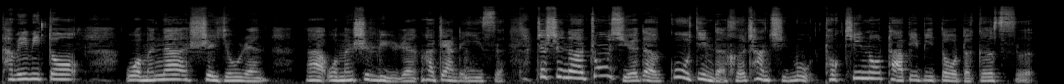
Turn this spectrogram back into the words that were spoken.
旅人を。我们呢是游人。啊，我们是旅人哈，这样的意思。这是呢中学的固定的合唱曲目《Tokino Tabidodo》的歌词。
